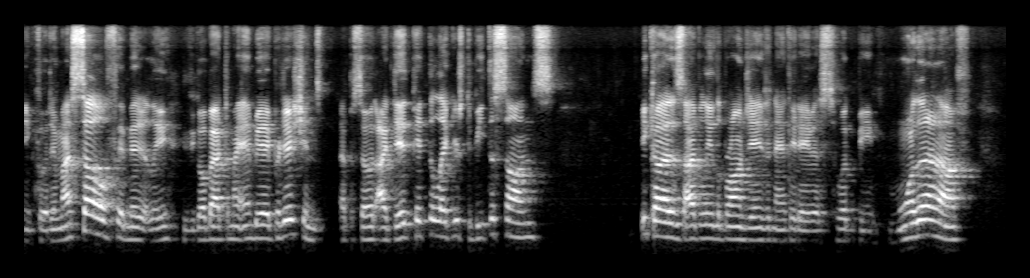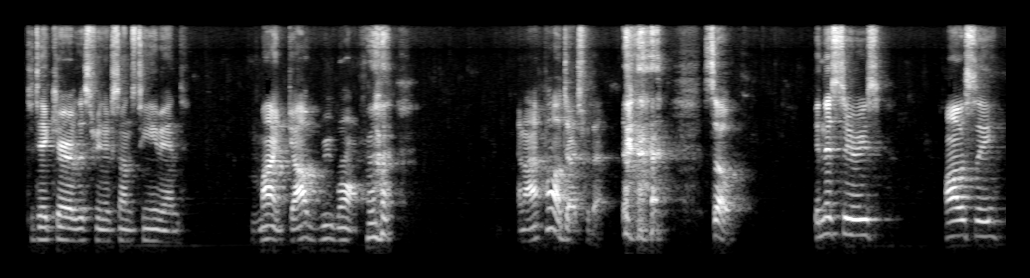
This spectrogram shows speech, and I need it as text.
including myself, admittedly, if you go back to my NBA predictions episode, I did pick the Lakers to beat the Suns because I believe LeBron James and Anthony Davis would be more than enough to take care of this Phoenix Suns team. And my God, we wrong. and I apologize for that. so, in this series, obviously,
